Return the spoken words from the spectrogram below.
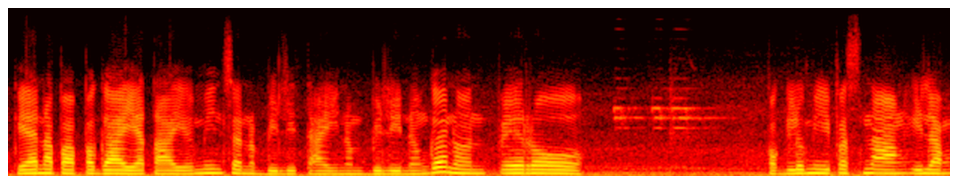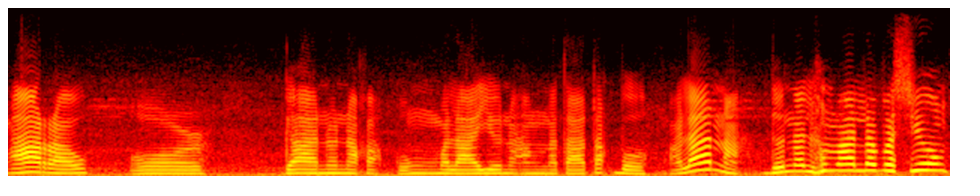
Kaya napapagaya tayo. Minsan nabili tayo ng bili ng ganon. Pero pag lumipas na ang ilang araw or gaano na kung malayo na ang natatakbo wala na, doon na lumalabas yung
